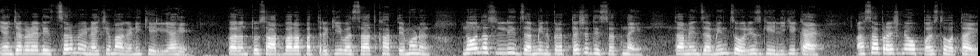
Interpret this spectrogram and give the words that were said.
यांच्याकडे रितसर मिळण्याची मागणी केली आहे. परंतु सातबारा पत्रकी वसाहत खाते म्हणून नोंद असलेली जमीन प्रत्यक्ष दिसत नाही. त्यामुळे जमीन चोरीस गेली की काय? असा प्रश्न उपस्थित होत आहे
